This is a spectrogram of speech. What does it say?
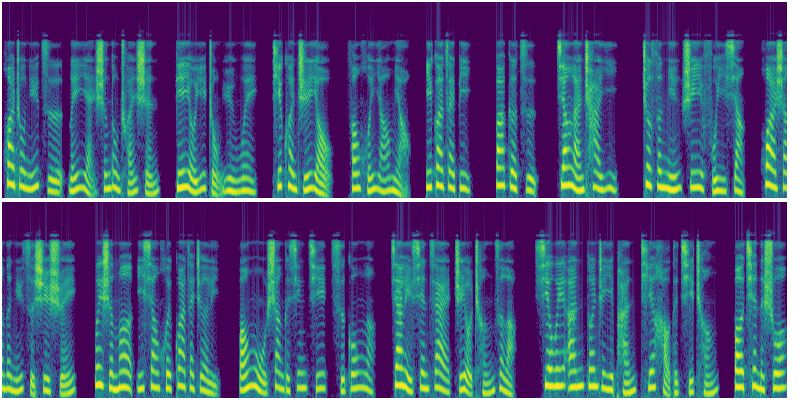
画中女子眉眼生动传神，别有一种韵味。题款只有芳魂缥缈。一挂在壁，八个字。江兰诧异，这分明是一幅遗像，画上的女子是谁？为什么遗像会挂在这里？保姆上个星期辞工了，家里现在只有橙子了。谢薇安端着一盘贴好的脐橙，抱歉的说。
